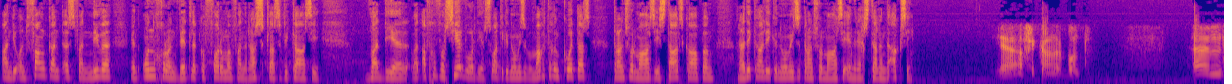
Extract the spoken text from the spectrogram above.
aan die ontvangkant is van nuwe en ongrondwetlike forme van rasklassifikasie wat deur wat afgeforseer word deur swart ekonomiese bemagtiging kwotas, transformasie, staatskaping, radikale ekonomiese transformasie en regstellende aksie. Ja, Afrikaner Bond. Ehm um,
